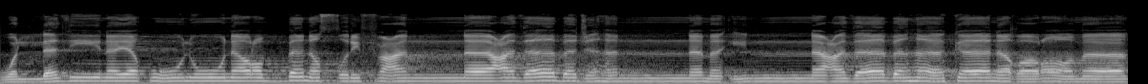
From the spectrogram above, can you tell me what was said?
والذين يقولون ربنا اصرف عنا عذاب جهنم إن عذابها كان غراما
